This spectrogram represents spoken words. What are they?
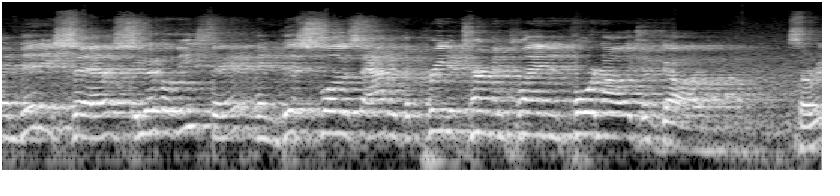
And then he says, Y luego dice, and this flows out of the predetermined plan and foreknowledge of God. sorry,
